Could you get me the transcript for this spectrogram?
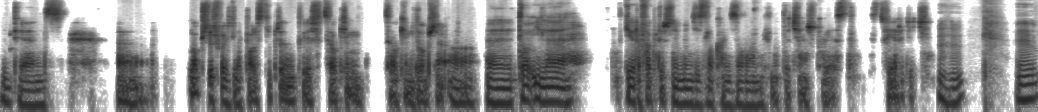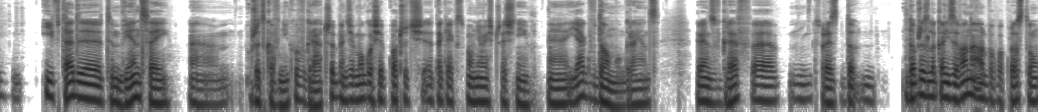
więc no, przyszłość dla Polski prezentuje się całkiem, całkiem dobrze, a e, to ile gier faktycznie będzie zlokalizowanych, no to ciężko jest stwierdzić. Mhm. E, I wtedy tym więcej e, użytkowników, graczy będzie mogło się poczuć, tak jak wspomniałeś wcześniej, jak w domu, grając, grając w grę, która jest do, dobrze zlokalizowana, albo po prostu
